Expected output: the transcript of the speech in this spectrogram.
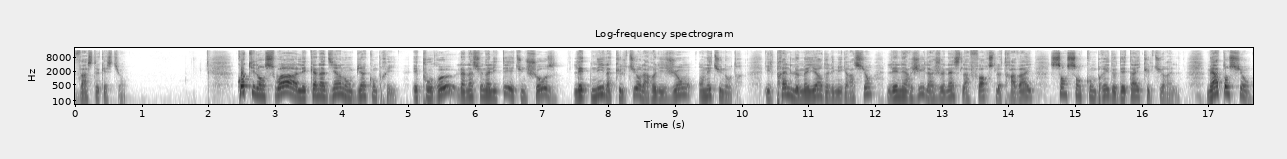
Vaste question. Quoi qu'il en soit, les Canadiens l'ont bien compris, et pour eux, la nationalité est une chose, L'ethnie, la culture, la religion en est une autre. Ils prennent le meilleur de l'immigration, l'énergie, la jeunesse, la force, le travail, sans s'encombrer de détails culturels. Mais attention,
